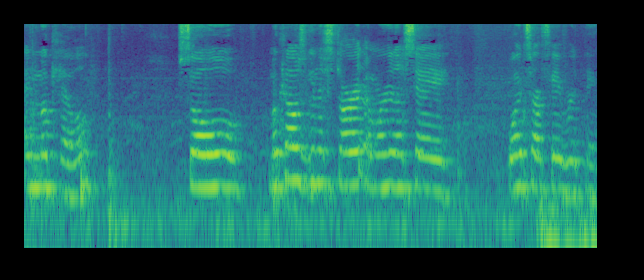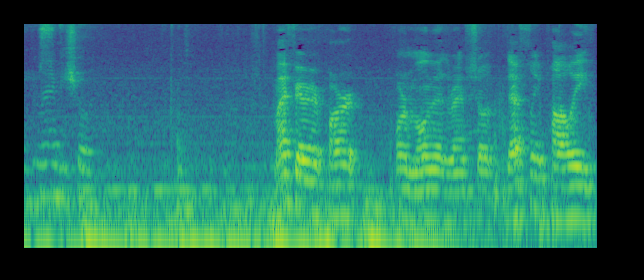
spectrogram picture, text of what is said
and Mikkel. So, Mikkel's going to start, and we're going to say, what's our favorite thing, the Ramsey Show? My favorite part or moment of the ramp show, definitely probably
